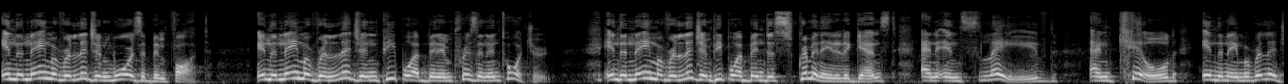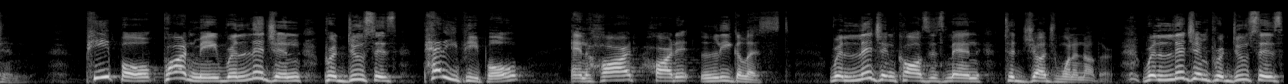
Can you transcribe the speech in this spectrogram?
In the name of religion, wars have been fought. In the name of religion, people have been imprisoned and tortured. In the name of religion, people have been discriminated against and enslaved and killed in the name of religion. People, pardon me, religion produces petty people and hard hearted legalists. Religion causes men to judge one another. Religion produces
